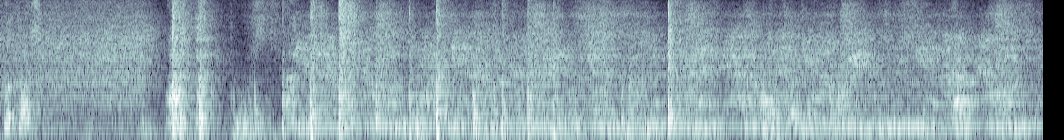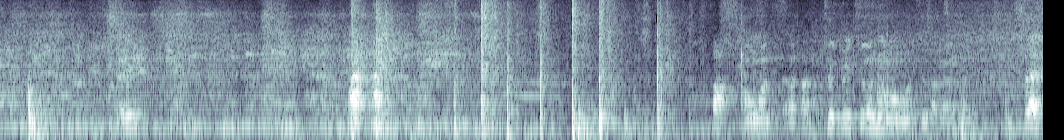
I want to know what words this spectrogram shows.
Hook cross. I want you. Yeah? Ready? On one, uh, two, three, two, and then one, one, two. Set.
